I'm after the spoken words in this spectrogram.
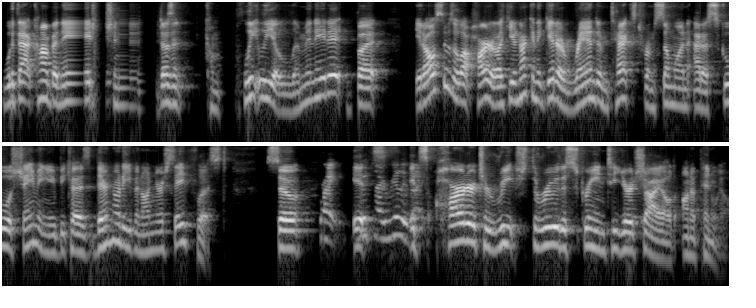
with that combination it doesn't completely eliminate it but it also is a lot harder like you're not going to get a random text from someone at a school shaming you because they're not even on your safe list so right, it's which I really like. it's harder to reach through the screen to your child on a pinwheel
